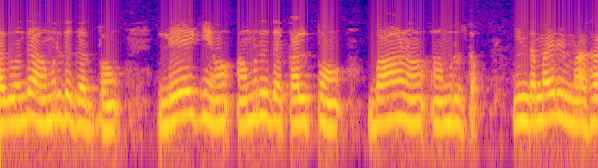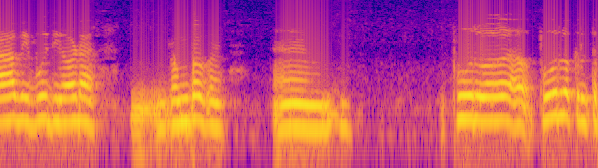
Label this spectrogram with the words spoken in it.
அது வந்து அமிர்த கர்ப்பம். லேகியம் அமிர்த கல்பம் பானம் அமிர்தம். இந்த மாதிரி மகா விபூதியோட ரொம்ப பூர்வ பூர்வ கிருத்த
